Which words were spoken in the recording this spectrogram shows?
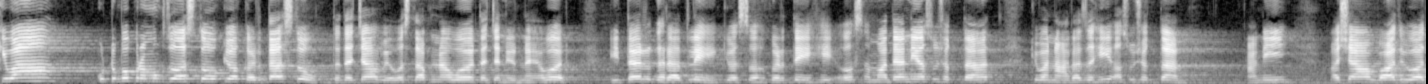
किंवा कुटुंबप्रमुख जो असतो किंवा कर्ता असतो तर त्याच्या व्यवस्थापनावर त्याच्या निर्णयावर इतर घरातले किंवा सहकर्ते हे असमाधानी असू शकतात किंवा नाराजही असू शकतात. आणि अशा वादविवाद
